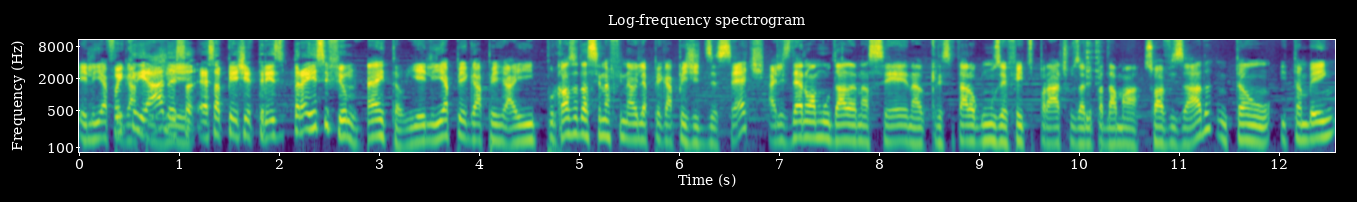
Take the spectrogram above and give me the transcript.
ele ia Foi pegar criada PG... essa, essa PG-13 pra esse filme. É, então, e ele ia pegar, aí por causa da cena final ele ia pegar PG-17, aí eles deram uma mudada na cena, acrescentaram alguns efeitos práticos ali pra dar uma suavizada, então, e também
